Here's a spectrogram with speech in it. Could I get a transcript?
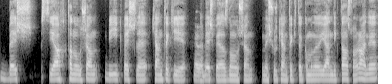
5 siyahtan oluşan bir ilk 5 ile Kentucky'yi Evet. 5 beyazdan oluşan meşhur Kentucky takımını yendikten sonra hani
